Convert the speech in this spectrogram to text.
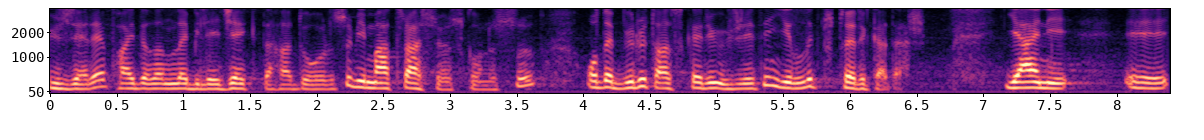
üzere faydalanılabilecek daha doğrusu bir matrah söz konusu. O da brüt asgari ücretin yıllık tutarı kadar. Yani e,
